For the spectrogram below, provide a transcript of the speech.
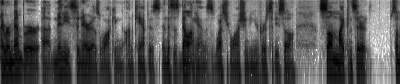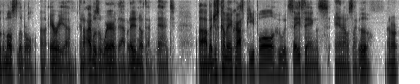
I remember uh, many scenarios walking on campus, and this is Bellingham, this is Western Washington University. So some might consider it some of the most liberal uh, area. And I was aware of that, but I didn't know what that meant. Uh, but just coming across people who would say things, and I was like, oh, I don't.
